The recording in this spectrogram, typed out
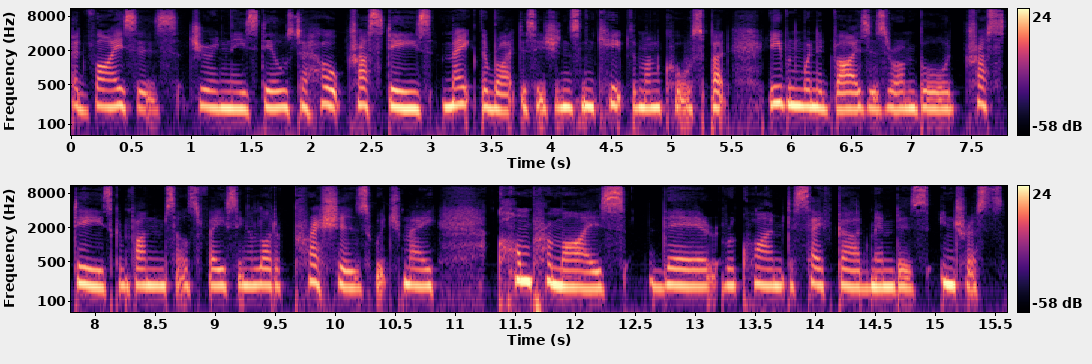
advisors during these deals to help trustees make the right decisions and keep them on course. But even when advisors are on board, trustees can find themselves facing a lot of pressures which may compromise their requirement to safeguard members' interests.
